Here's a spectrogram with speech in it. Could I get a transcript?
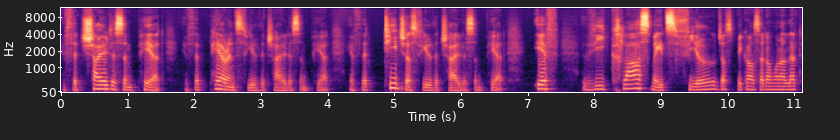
If the child is impaired, if the parents feel the child is impaired, if the teachers feel the child is impaired, if the classmates feel, just because I don't want to let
